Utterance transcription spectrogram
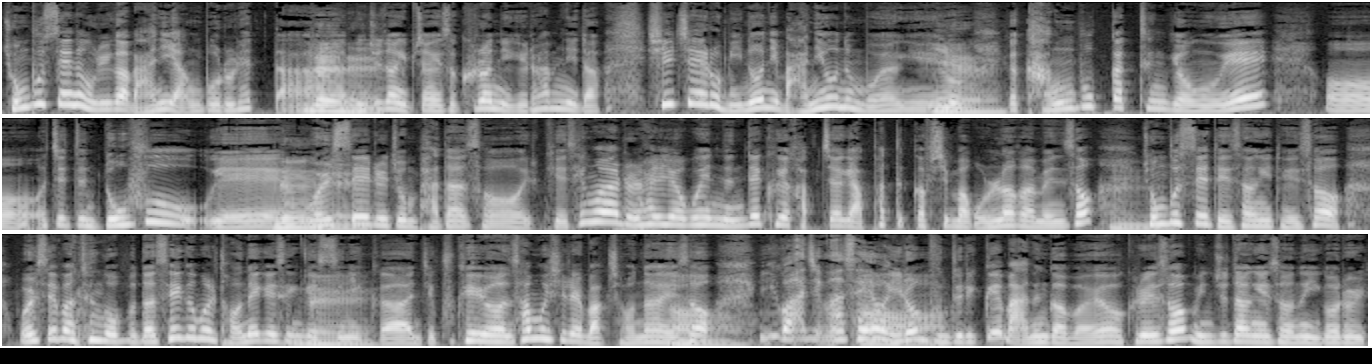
종부세는 우리가 많이 양보를 했다. 네네. 민주당 입장에서 그런 얘기를 합니다. 실 실제로 민원이 많이 오는 모양이에요. 예. 그러니까 강북 같은 경우에 어 어쨌든 노후에 네, 월세를 네. 좀 받아서 이렇게 생활을 하려고 했는데 그게 갑자기 아파트 값이 막 올라가면서 음. 종부세 대상이 돼서 월세 받는 것보다 세금을 더 내게 생겼으니까 네. 이제 국회의원 사무실에 막 전화해서 어. 이거 하지 마세요. 어. 이런 분들이 꽤 많은가 봐요. 그래서 민주당에서는 이거를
